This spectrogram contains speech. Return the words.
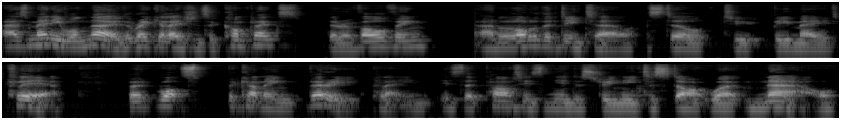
As many will know, the regulations are complex, they're evolving, and a lot of the detail is still to be made clear. But what's becoming very plain is that parties in the industry need to start work now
